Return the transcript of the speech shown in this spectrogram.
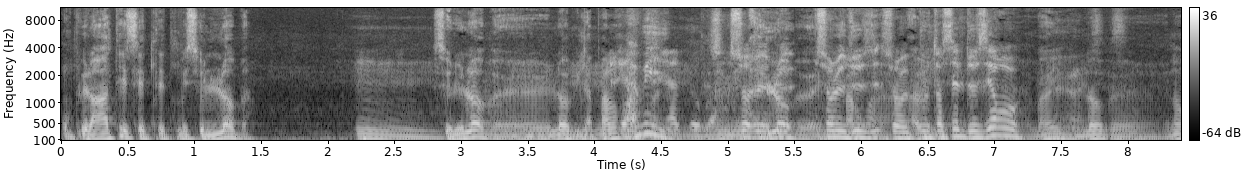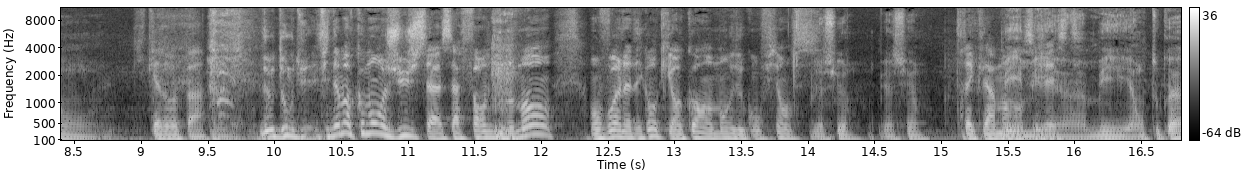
on peut la rater cette tête, mais c'est le lobe. Hmm. C'est le lobe. euh, lobe, il a pas le droit. Ah oui, sur le, lobe, sur il le, deux- sur Ah oui. potentiel de zéro. Bah oui, le lobe, euh, non. qui cadre pas. Donc, donc, finalement, comment on juge sa, sa forme du moment? On voit un attaquant qui est encore en manque de confiance, Bien sûr, bien sûr. très clairement mais, dans ses mais, gestes. euh, mais en tout cas,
